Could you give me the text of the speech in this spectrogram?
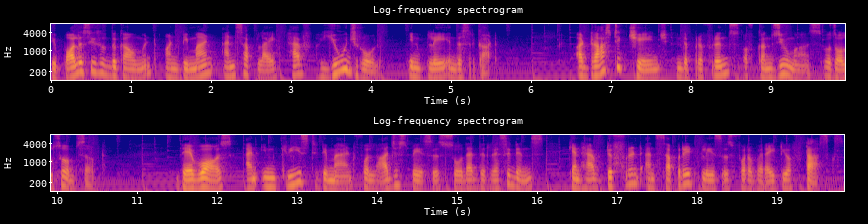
The policies of the government on demand and supply have a huge role in play in this regard. A drastic change in the preference of consumers was also observed. There was an increased demand for larger spaces so that the residents can have different and separate places for a variety of tasks.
